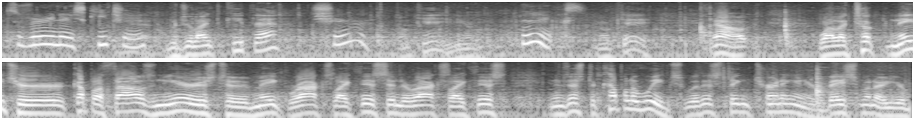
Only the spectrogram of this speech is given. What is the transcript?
It's a very nice keychain. Would you like to keep that? Sure. Okay, yeah. Thanks. Okay. Now, while it took nature a couple of thousand years to make rocks like this into rocks like this, in just a couple of weeks, with this thing turning in your basement or your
